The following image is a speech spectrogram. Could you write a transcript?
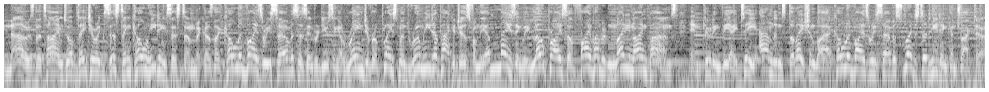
Now's the time to update your existing coal heating system because the Coal Advisory Service is introducing a range of replacement room heater packages from the amazingly low price of £599, including VAT and installation by a Coal Advisory Service registered heating contractor.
